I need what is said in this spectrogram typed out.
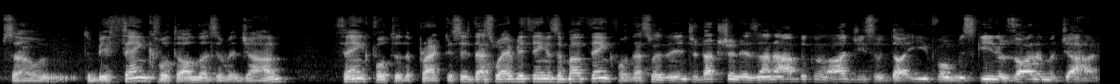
So to be thankful to Allah thankful to the practices, that's why everything is about thankful. That's why the introduction is, Ana abdukal ajisu da'ifu miskinu zalim jahar.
